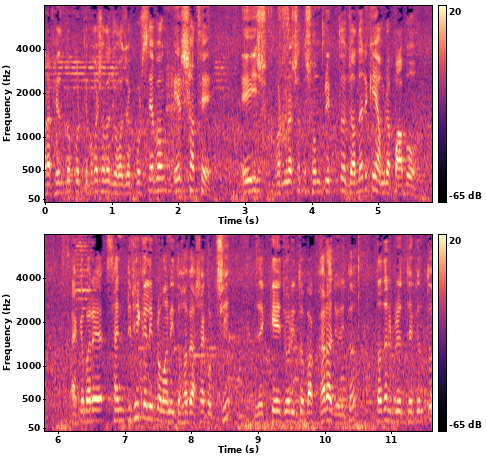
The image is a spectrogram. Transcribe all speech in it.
তারা ফেসবুক কর্তৃপক্ষের সাথে যোগাযোগ করছে এবং এর সাথে এই ঘটনার সাথে সম্পৃক্ত যাদেরকে আমরা পাব, একেবারে সাইন্টিফিক্যালি প্রমাণিত হবে আশা করছি যে কে জড়িত বা কারা জড়িত, তাদের বিরুদ্ধে কিন্তু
